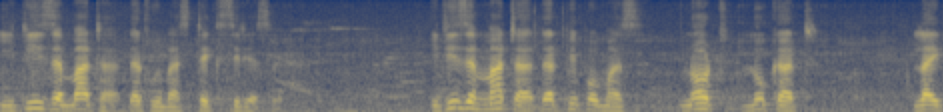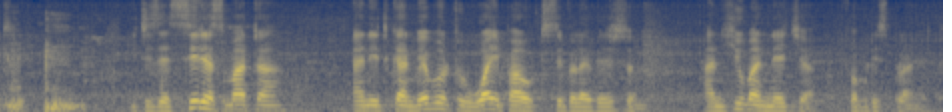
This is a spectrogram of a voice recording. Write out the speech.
It is a matter that we must take seriously. It is a matter that people must not look at lightly. It is a serious matter and it can be able to wipe out civilization and human nature from this planet.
